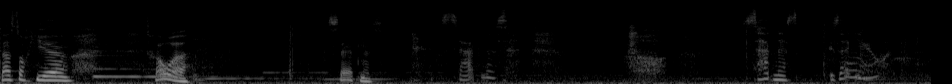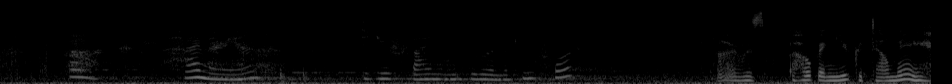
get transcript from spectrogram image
Da ist doch hier Trauer. Sadness. Sadness? Sadness, is that you? Oh. Hi, Marianne. Did you find what you were looking for? I was hoping you could tell me.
